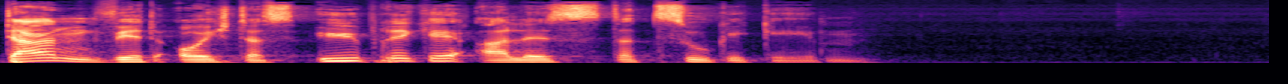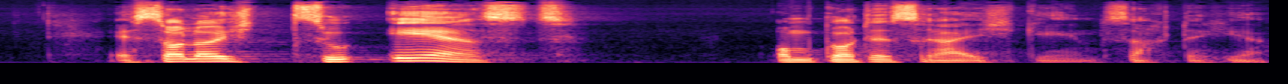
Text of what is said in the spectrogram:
Dann wird euch das Übrige alles dazugegeben. Es soll euch zuerst um Gottes Reich gehen, sagt er hier.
